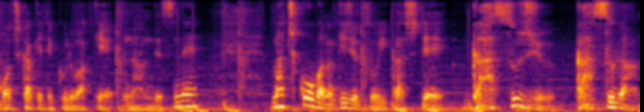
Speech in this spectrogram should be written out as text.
持ちかけてくるわけなんですね。町工場の技術を生かしてガス銃ガスガ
